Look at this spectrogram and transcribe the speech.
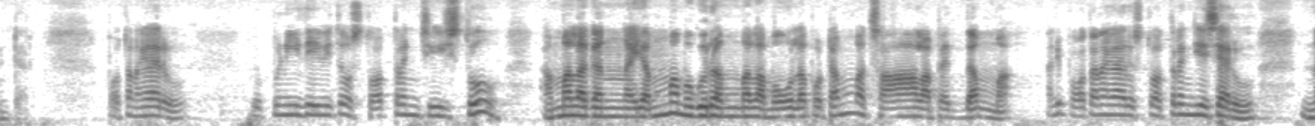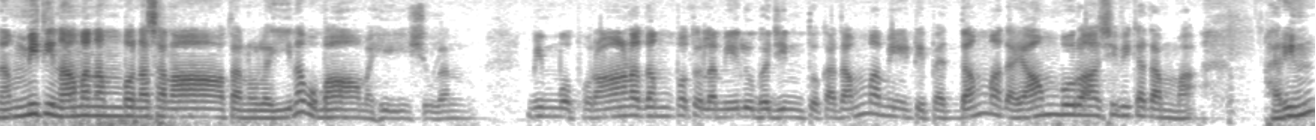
అంటారు. పోతన గారు రుక్మిణీదేవితో స్తోత్రం చేయిస్తూ అమ్మలగన్నయమ్మ ముగురమ్మల మూలపుటమ్మ చాలా పెద్దమ్మ అని పోతనగారు స్తోత్రం చేశారు. నమ్మితి నామనంబున సనాతనులైన ఉమామహేశులన్. మిమ్ము పురాణ దంపతుల మేలు భజింతు కదమ్మ మీటి పెద్దమ్మ దయాంబురాశివి కదమ్మ. హరిన్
